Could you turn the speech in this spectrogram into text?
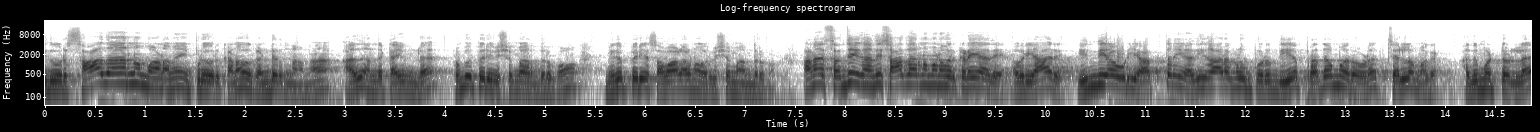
இது ஒரு சாதாரணமானவன் இப்படி ஒரு கனவு கண்டிருந்தான்னா அது அந்த டைமில் ரொம்ப பெரிய விஷயமா இருந்திருக்கும். மிகப்பெரிய சவாலான ஒரு விஷயமா இருந்திருக்கும். ஆனால் சஞ்சய் காந்தி சாதாரணமானவர் கிடையாது. அவர் யார்? இந்தியாவுடைய அத்தனை அதிகாரங்களும் பொருந்திய பிரதமரோட செல்ல மகன். அது மட்டும் இல்லை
